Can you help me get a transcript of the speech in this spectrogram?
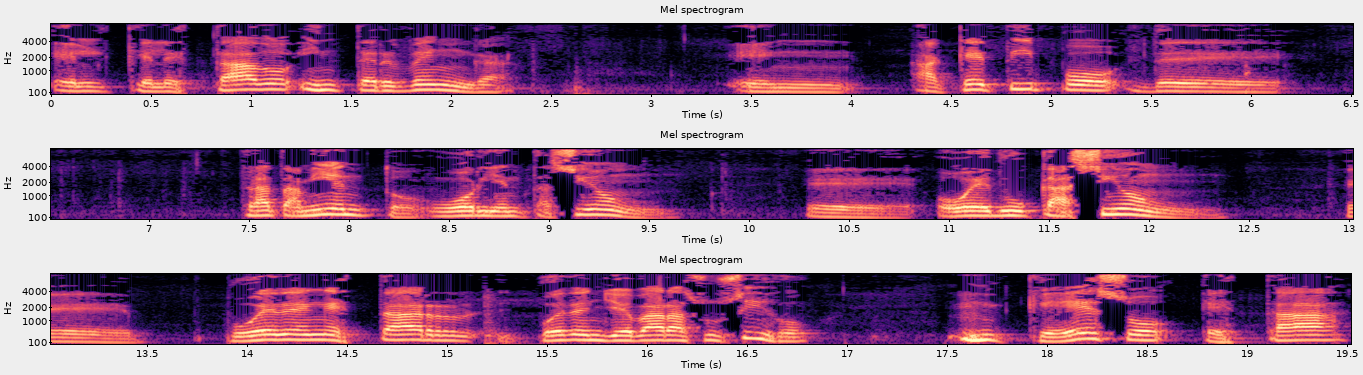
el que el Estado intervenga en a qué tipo de tratamiento u orientación eh, o educación eh, pueden estar, pueden llevar a sus hijos, que eso está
